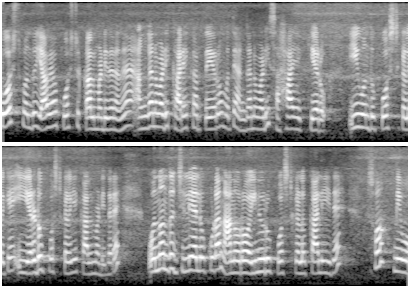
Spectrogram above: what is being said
ಪೋಸ್ಟ್ ಬಂದು ಯಾವ್ಯಾವ ಪೋಸ್ಟ್ಗೆ ಕಾಲ್ ಮಾಡಿದ್ದಾರೆ ಅಂದರೆ ಅಂಗನವಾಡಿ ಕಾರ್ಯಕರ್ತೆಯರು ಮತ್ತು ಅಂಗನವಾಡಿ ಸಹಾಯಕಿಯರು. ಈ ಒಂದು ಪೋಸ್ಟ್ಗಳಿಗೆ, ಈ ಎರಡು ಪೋಸ್ಟ್ಗಳಿಗೆ ಕಾಲ್ ಮಾಡಿದ್ದಾರೆ. ಒಂದೊಂದು ಜಿಲ್ಲೆಯಲ್ಲೂ ಕೂಡ ನಾನ್ನೂರು ಐನೂರು ಪೋಸ್ಟ್ಗಳು ಖಾಲಿ ಇದೆ. ಸೊ ನೀವು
